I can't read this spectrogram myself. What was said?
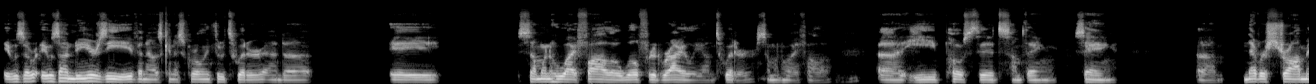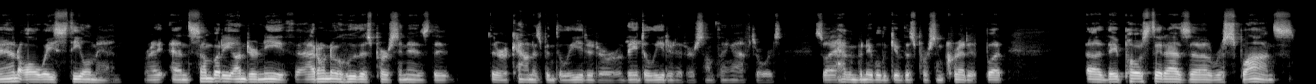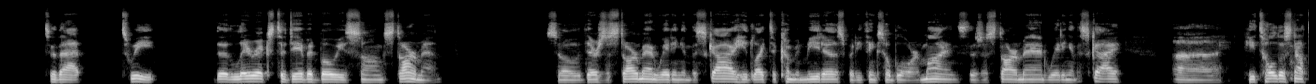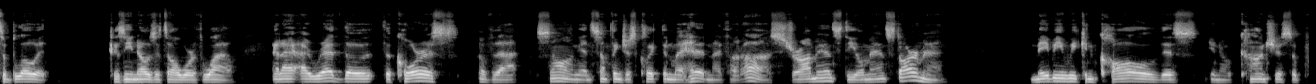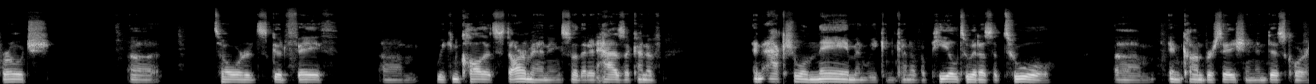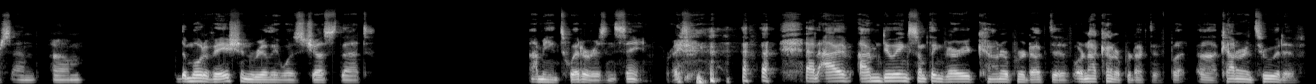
it was a, it was on new year's eve and i was kind of scrolling through twitter and uh a someone who i follow wilfred reilly on twitter someone who i follow mm-hmm. uh, he posted something saying um, never straw man, always steel man, right? And somebody underneath, I don't know who this person is that their account has been deleted or they deleted it or something afterwards. So I haven't been able to give this person credit, but uh, they posted as a response to that tweet the lyrics to David Bowie's song Starman. So there's a starman waiting in the sky. He'd like to come and meet us, but he thinks he'll blow our minds. There's a starman waiting in the sky. Uh, he told us not to blow it because he knows it's all worthwhile. And I, I read the the chorus of that song, and something just clicked in my head, and I thought, ah, Strawman, Steelman, Starman. Maybe we can call this, you know, conscious approach uh, towards good faith. Um, we can call it star Starmanning, so that it has a kind of an actual name and we can kind of appeal to it as a tool um, in conversation and discourse. And um, the motivation really was just that. I mean, Twitter is insane, right? and i am doing something very counterproductive, or not counterproductive, but uh, counterintuitive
